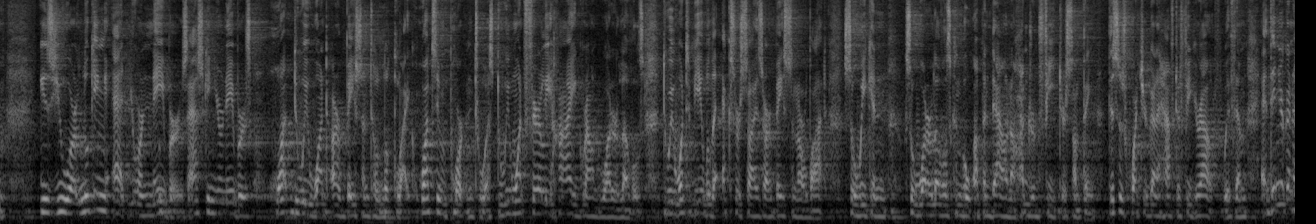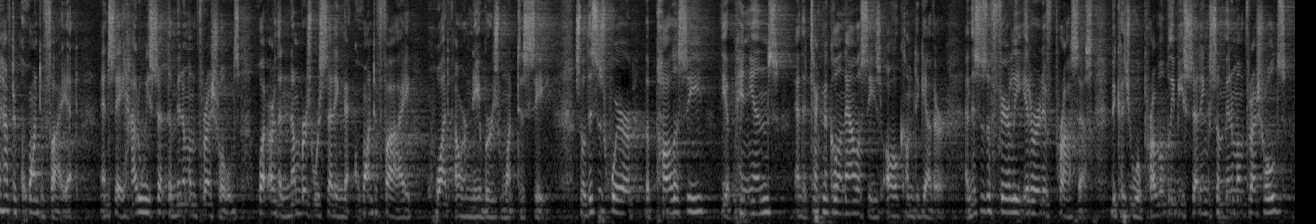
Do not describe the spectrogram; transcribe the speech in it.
is you are looking at your neighbors, asking your neighbors, what do we want our basin to look like? What's important to us? Do we want fairly high groundwater levels? Do we want to be able to exercise our basin a lot so we can, so water levels can go up and down 100 feet or something? This is what you're to have to figure out with them. And then you're to have to quantify it and say, how do we set the minimum thresholds? What are the numbers we're setting that quantify what our neighbors want to see? So this is where the policy, the opinions, and the technical analyses all come together. And this is a fairly iterative process because you will probably be setting some minimum thresholds,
